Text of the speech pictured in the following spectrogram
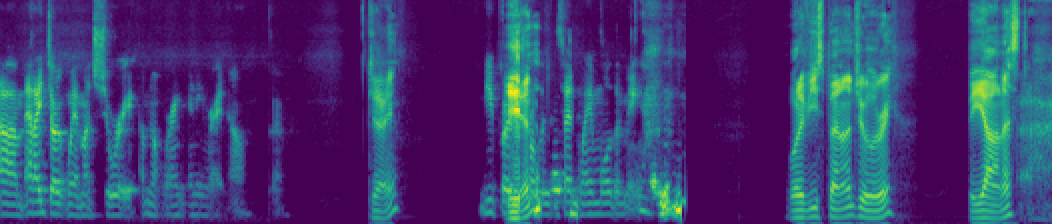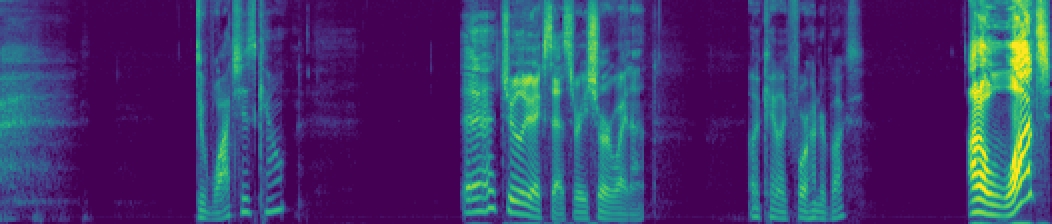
um and I don't wear much jewelry. I'm not wearing any right now. So okay. you both Ian? probably spend way more than me. What have you spent on jewelry? Be honest. Do watches count? Eh, jewelry accessory, sure, why not? Okay, like four hundred bucks. On a watch?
